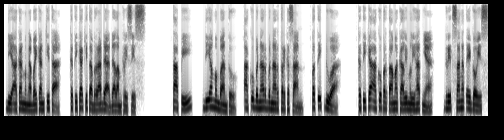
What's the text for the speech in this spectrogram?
dia akan mengabaikan kita, ketika kita berada dalam krisis. Tapi, dia membantu. Aku benar-benar terkesan. Petik 2. Ketika aku pertama kali melihatnya, Grid sangat egois,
